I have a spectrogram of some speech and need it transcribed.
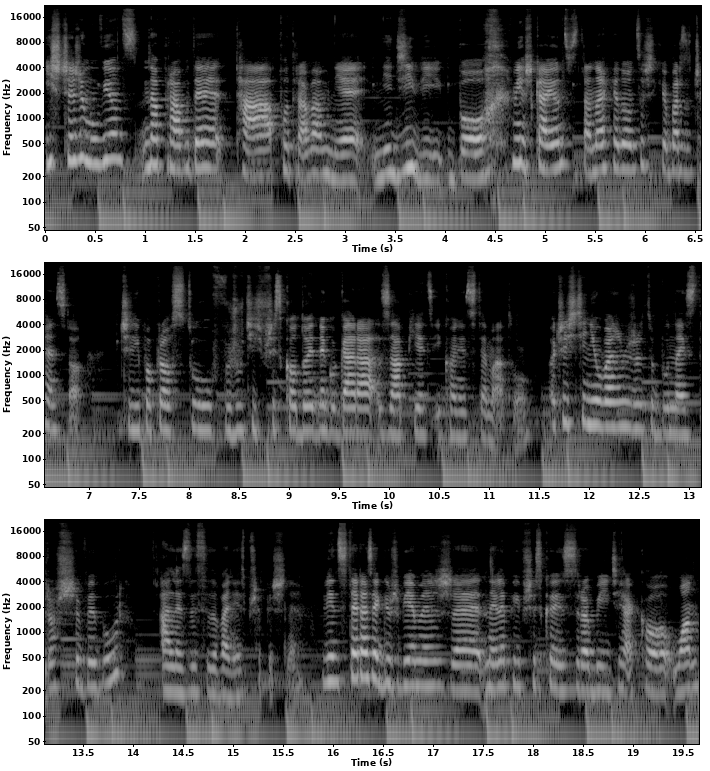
I szczerze mówiąc, naprawdę ta potrawa mnie nie dziwi, bo mieszkając w Stanach jadłam coś takiego bardzo często. Czyli po prostu wrzucić wszystko do jednego gara, zapiec i koniec tematu. Oczywiście nie uważam, że to był najzdroższy wybór, ale zdecydowanie jest przepyszny. Więc teraz jak już wiemy, że najlepiej wszystko jest zrobić jako one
